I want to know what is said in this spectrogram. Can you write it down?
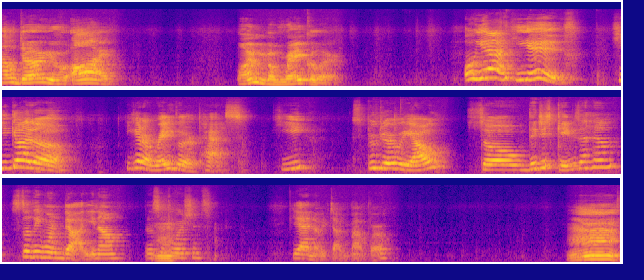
how dare you? I. I'm a regular. Oh yeah, he is. He got a he got a regular pass. He spooked everybody out, so they just gave it to him so they wouldn't die. You know those Mm. situations. Yeah, I know what you're talking about, bro. Mm.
